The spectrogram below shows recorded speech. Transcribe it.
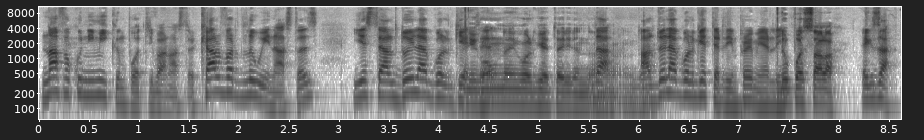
n-a făcut nimic împotriva noastră. Calvert-Lewin astăzi este al doilea golgheter. E golgheteri din, da, da, al doilea golgheter din Premier League. După Salah. Exact.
